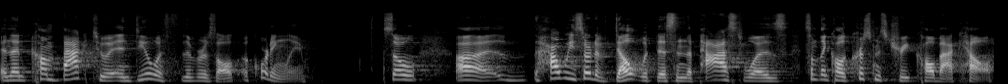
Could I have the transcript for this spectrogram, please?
and then come back to it and deal with the result accordingly. So uh, how we sort of dealt with this in the past was something called Christmas tree callback hell.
